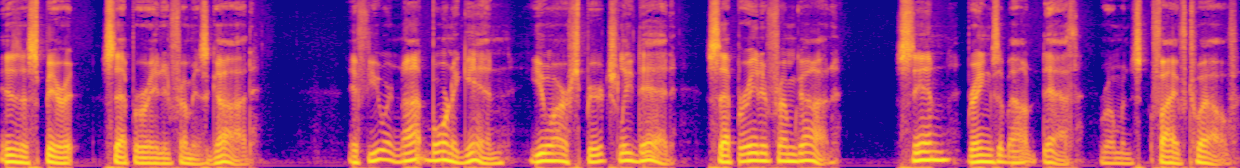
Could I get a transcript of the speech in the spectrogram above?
is a spirit separated from his God. If you are not born again, you are spiritually dead, separated from God. Sin brings about death, Romans 5:12,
